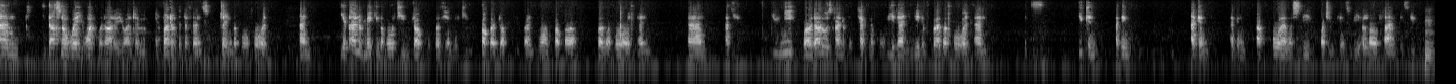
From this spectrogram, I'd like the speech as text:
And that's not where you want Guardado. You want him in front of the defence, playing the ball forward, and you're kind of making the whole team drop because you're making proper drop and you want proper further forward, and and that's you need Guardado is kind of the technical leader, and you need him further forward, and it's you can I think I can I can have fallen asleep watching PSV a lot of time this season. Hmm.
